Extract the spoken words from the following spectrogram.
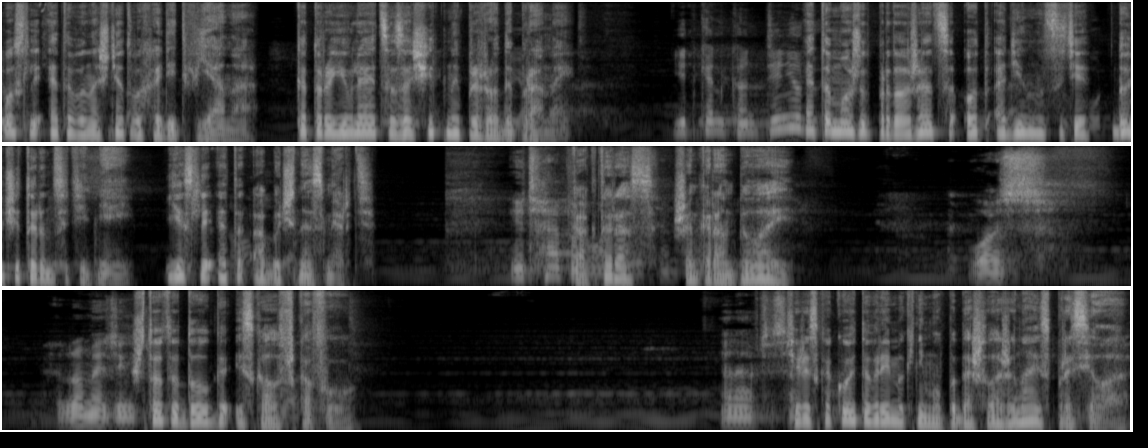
После этого начнет выходить вьяна, которая является защитной природой праной. Это может продолжаться от 11 до 14 дней, если это обычная смерть. Как-то раз Шанкаран Пилай что-то долго искал в шкафу. Через какое-то время к нему подошла жена и спросила,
